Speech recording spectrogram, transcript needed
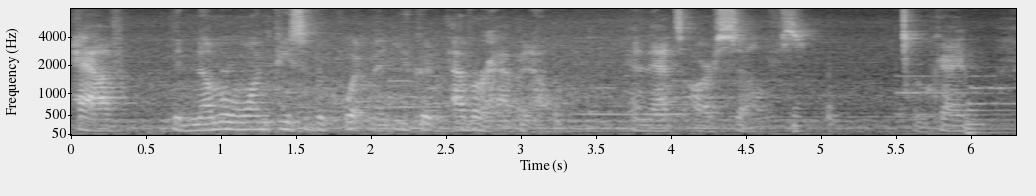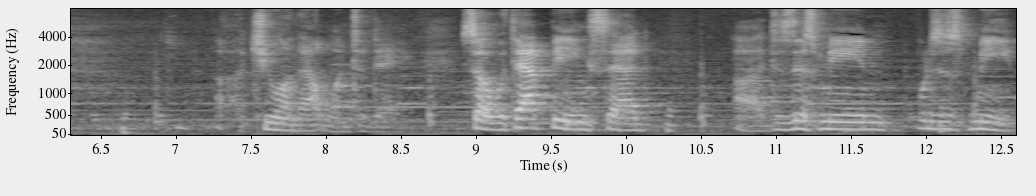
have the number one piece of equipment you could ever have at home, and that's ourselves. Okay? Uh, chew on that one today. So, with that being said, uh, does this mean, what does this mean?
